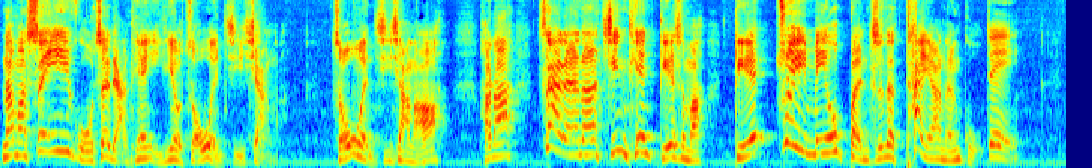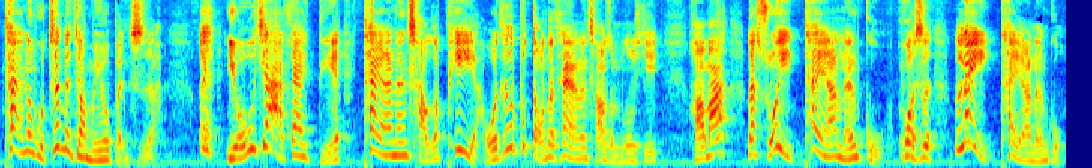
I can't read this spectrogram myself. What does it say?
那么深一股这两天已经有走稳迹象了。走稳迹象了啊、哦，好的，再来呢，今天跌什么？跌最没有本质的太阳能股。对，太阳能股真的叫没有本质啊！哎，油价在跌，太阳能炒个屁呀、啊！我真的不懂得太阳能炒什么东西，好吗？那所以太阳能股或是类太阳能股，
